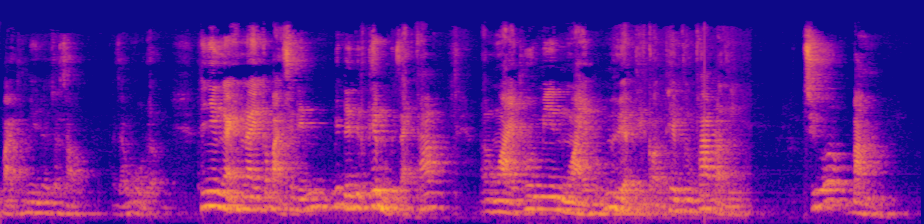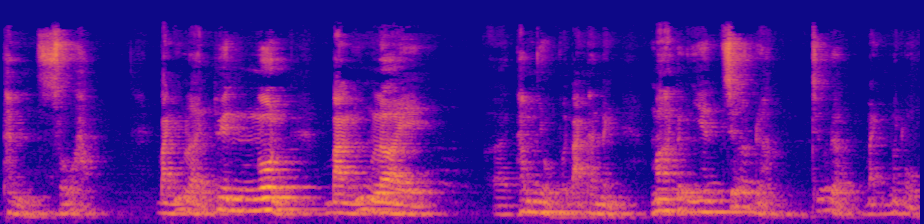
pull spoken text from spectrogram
bài thôi miên cho cháu và cháu ngủ được. Thế nhưng ngày hôm nay các bạn sẽ đến biết đến được thêm một cái giải pháp. À, ngoài thôi miên ngoài bấm huyệt thì còn thêm phương pháp là gì? Chữa bằng thần số học bằng những lời tuyên ngôn bằng những lời uh, thâm nhủ với bản thân mình. Mà tự nhiên chữa được chữa được bệnh mất ngủ.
